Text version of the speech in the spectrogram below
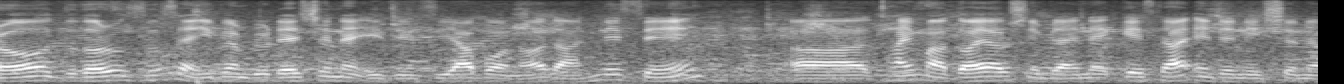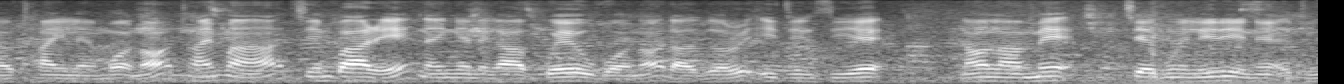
တော့တော်တော်တို့ Susan Event Protection နဲ့ Agency ကပေါ့နော်ဒါနှစ်စဉ် အာထိုင်းမှာတွားရောက်ရှင်ပြိုင်တဲ့ K-Star International Thailand ပေါ့နော်ထိုင်းမှာကျင်းပတဲ့နိုင်ငံတကာပွဲကိုပေါ့နော်ဒါတော်တော်တို့ Agency ရဲ့နောက်လာမဲ့ကျေပွင်လေးတွေနဲ့အတူ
